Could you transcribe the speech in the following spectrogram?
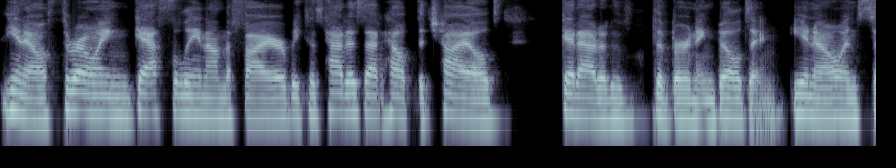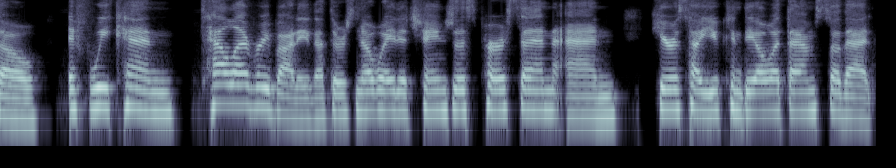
you know, throwing gasoline on the fire because how does that help the child get out of the burning building, you know? And so if we can tell everybody that there's no way to change this person and here's how you can deal with them so that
